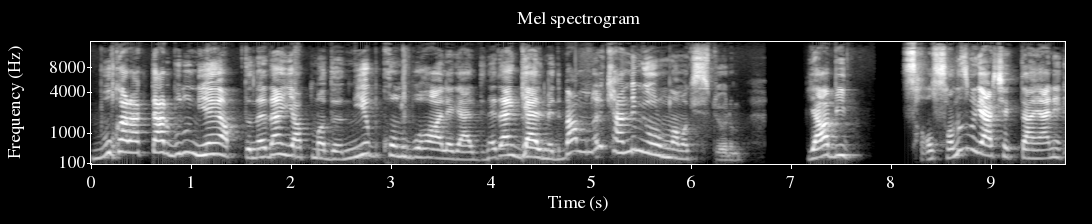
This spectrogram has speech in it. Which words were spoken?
Bu karakter bunu niye yaptı? Neden yapmadı? Niye bu konu bu hale geldi? Neden gelmedi? Ben bunları kendim yorumlamak istiyorum. Ya bir salsanız mı gerçekten? Yani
